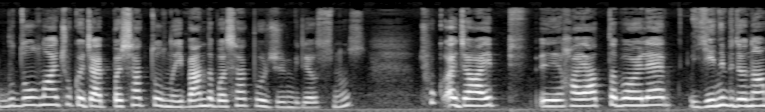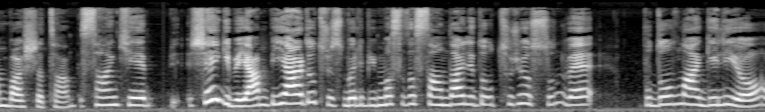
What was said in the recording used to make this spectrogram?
bu dolunay çok acayip. Başak Dolunay'ı. Ben de Başak Burcu'yum biliyorsunuz. Çok acayip e, hayatta böyle yeni bir dönem başlatan sanki şey gibi yani bir yerde oturuyorsun böyle bir masada sandalyede oturuyorsun ve bu dolunay geliyor,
